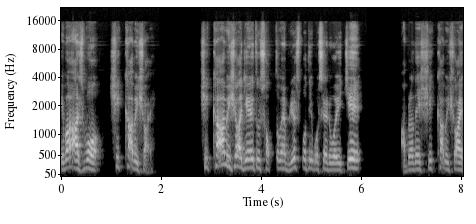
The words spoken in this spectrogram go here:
এবার আসব শিক্ষা বিষয়। শিক্ষা বিষয় যেহেতু সপ্তমে বৃহস্পতি বসে রয়েছে, আপনাদের শিক্ষা বিষয়ে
